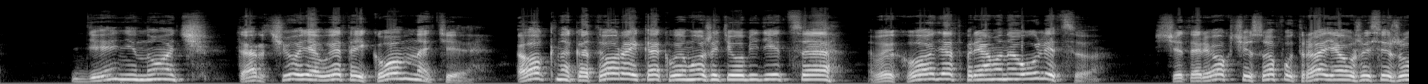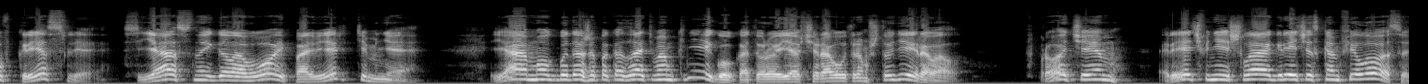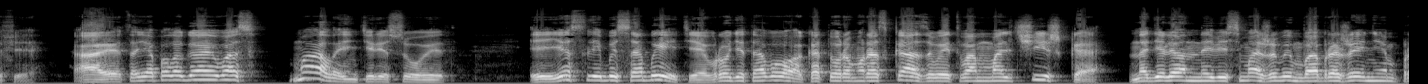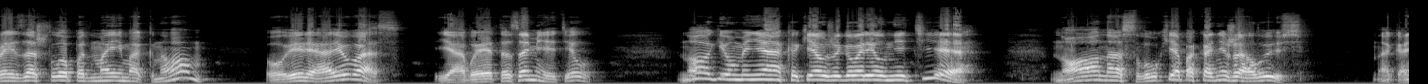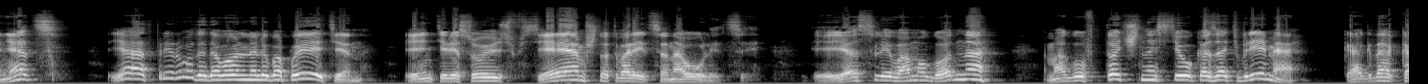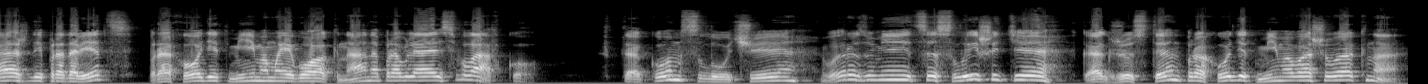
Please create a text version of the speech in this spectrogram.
День и ночь торчу я в этой комнате, окна которой, как вы можете убедиться, выходят прямо на улицу. С четырех часов утра я уже сижу в кресле, с ясной головой, поверьте мне. Я мог бы даже показать вам книгу, которую я вчера утром штудировал. Впрочем, речь в ней шла о греческом философе, а это, я полагаю, вас мало интересует. И если бы событие вроде того, о котором рассказывает вам мальчишка, наделенный весьма живым воображением, произошло под моим окном, Уверяю вас, я бы это заметил. Ноги у меня, как я уже говорил, не те, но на слух я пока не жалуюсь. Наконец, я от природы довольно любопытен и интересуюсь всем, что творится на улице. И если вам угодно, могу в точности указать время, когда каждый продавец проходит мимо моего окна, направляясь в лавку. В таком случае вы, разумеется, слышите, как Жустен проходит мимо вашего окна,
